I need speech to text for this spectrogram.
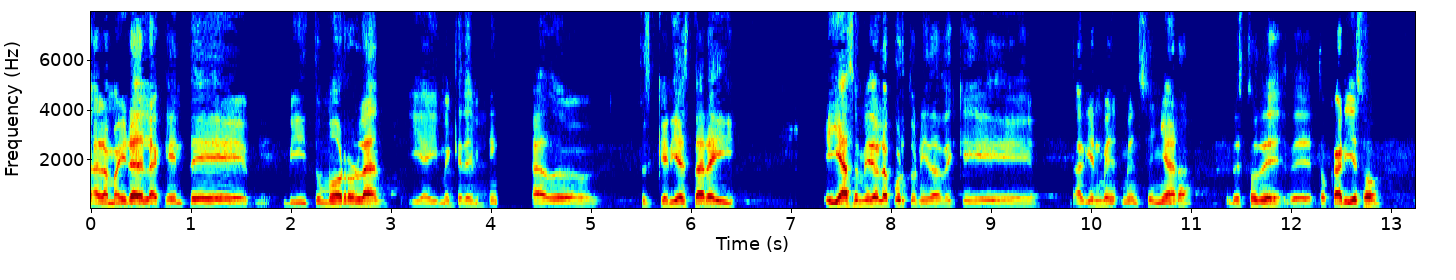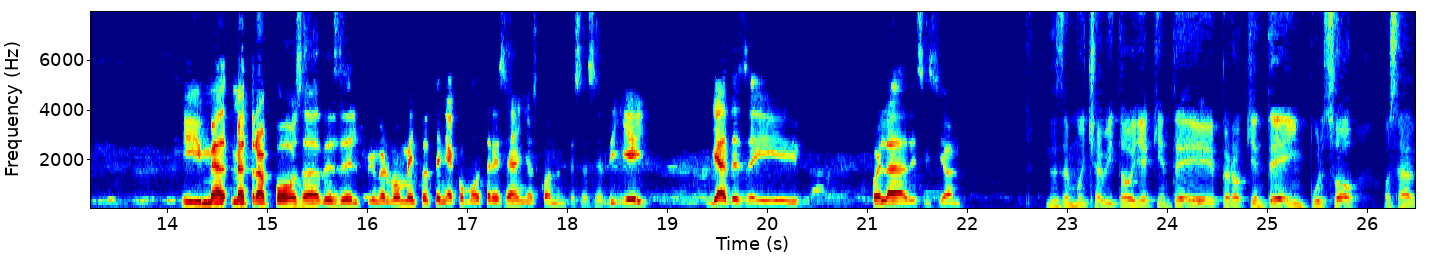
a la mayoría de la gente, vi Tomorrowland y ahí me quedé bien encantado, pues quería estar ahí. Y ya se me dio la oportunidad de que alguien me, me enseñara de esto de, de tocar y eso. Y me, me atrapó, o sea, desde el primer momento tenía como 13 años cuando empecé a ser DJ. Ya desde ahí fue la decisión. Desde muy chavito, oye, ¿quién te, pero quién te impulsó? O sea,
